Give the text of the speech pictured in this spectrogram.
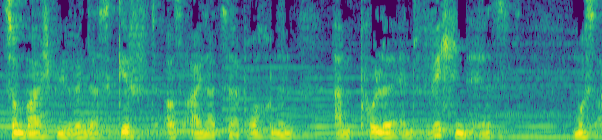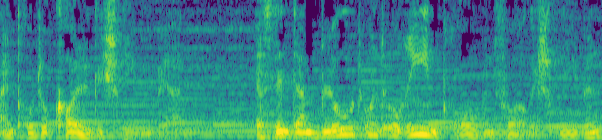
zum Beispiel wenn das Gift aus einer zerbrochenen Ampulle entwichen ist, muss ein Protokoll geschrieben werden. Es sind dann Blut- und Urinproben vorgeschrieben,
